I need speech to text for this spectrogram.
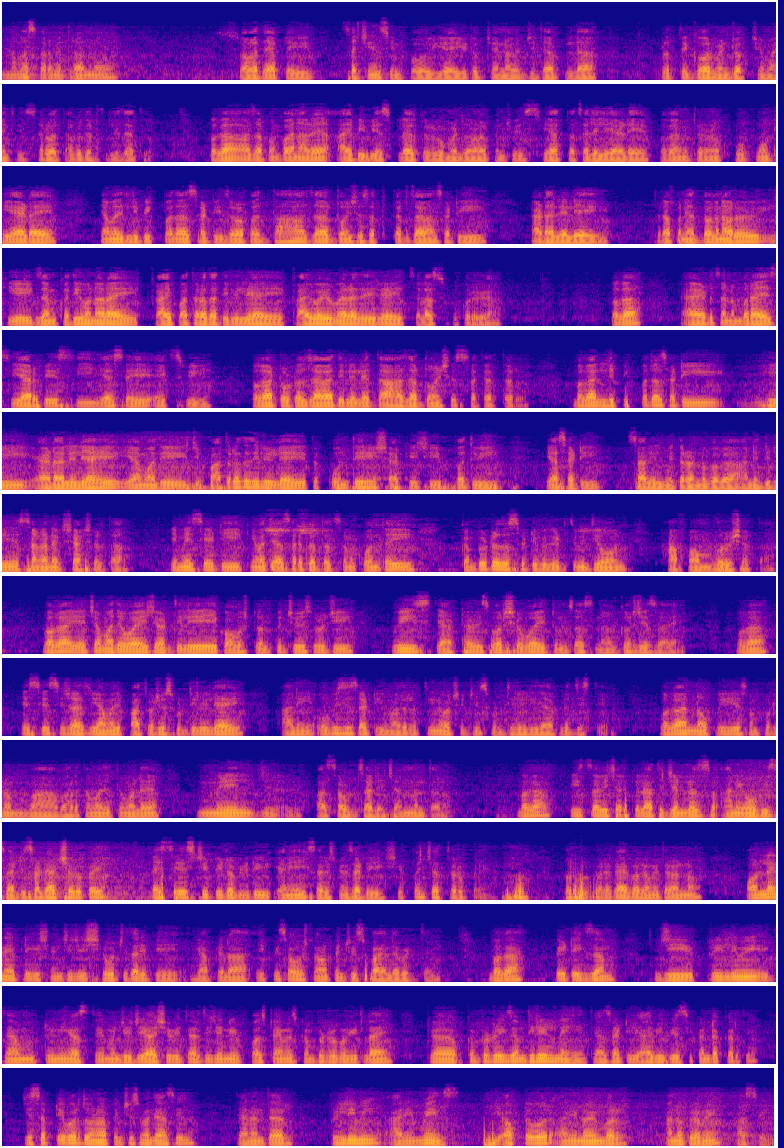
नमस्कार मित्रांनो. स्वागत आहे आपले सचिन सिन्फो या यूट्यूब चॅनल जिथे आपल्याला प्रत्येक गव्हर्मेंट जॉबची माहिती सर्वात अगोदर दिली जाते. बघा आज आपण पाहणार आहे I B P S clerk recruitment दोन हजार पंचवीस ही आत्ता चाललेली ॲड आहे. बघा मित्रांनो खूप मोठी ॲड आहे. यामध्ये लिपिक पदासाठी जवळपास दहा हजार दोनशे सत्तर जागांसाठी ही ॲड आलेली आहे. तर आपण यात बघणार आहोत ही एक्झाम कधी होणार आहे काय पात्रता दिलेली आहे काय वयोमर्यादा दिलेली आहे चला सुरू करूया. बघा ॲडचा नंबर आहे C R P C S A X V बघा टोटल जागा दिलेल्या आहेत दहा हजार दोनशे सत्याहत्तर. बघा लिपिक पदासाठी ही ॲड आलेली आहे. यामध्ये जी पात्रता दिलेली आहे तर कोणत्याही शाखेची पदवी यासाठी चालेल मित्रांनो बघा. आणि दिलेली संगणक साक्षरता. M S C I T किंवा त्यासारखं तत्सम कोणताही कम्प्युटरचं सर्टिफिकेट तुम्ही देऊन हा फॉर्म भरू शकता. बघा याच्यामध्ये वयाची अट दिली एक ऑगस्ट दोन पंचवीस रोजी. वीस ते अठ्ठावीस वर्ष वय तुमचं असणं गरजेचं आहे. बघा एस सी एस सीच्या यामध्ये पाच वर्ष सूट दिलेली आहे आणि ओ बी सीसाठी मात्र तीन वर्षाची सूट दिलेली आहे आपल्याला दिसते. बघा नोकरी ही संपूर्ण मा भारतामध्ये तुम्हाला मिळेल पास आऊट झाल्याच्यानंतर. बघा फीजचा विचार केला तर जनरल आणि ओ बी सीसाठी साडेआठशे रुपये S C S T P W D आणि एक सर्व्हिसमॅनसाठी एकशे पंच्याहत्तर रुपये. भरपूर फरक आहे बघा मित्रांनो. ऑनलाईन ॲप्लिकेशनची जी शेवटची तारीख आहे ही आपल्याला एकवीस ऑगस्ट दोन पंचवीस पाहायला भेटते. बघा पेट एक्झाम जी प्रिलिमी एक्झाम ट्रेनिंग असते म्हणजे जे असे विद्यार्थी ज्यांनी फर्स्ट टाईमच कम्प्युटर बघितला आहे किंवा कम्प्युटर एक्झाम दिलेली नाही आहे त्यासाठी I B P S C conduct करते. जी सप्टेंबर दोन हजार पंचवीसमध्ये असेल त्यानंतर प्रिलिमी आणि मेन्स ही ऑक्टोबर आणि नोव्हेंबर अनुक्रमे असेल.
